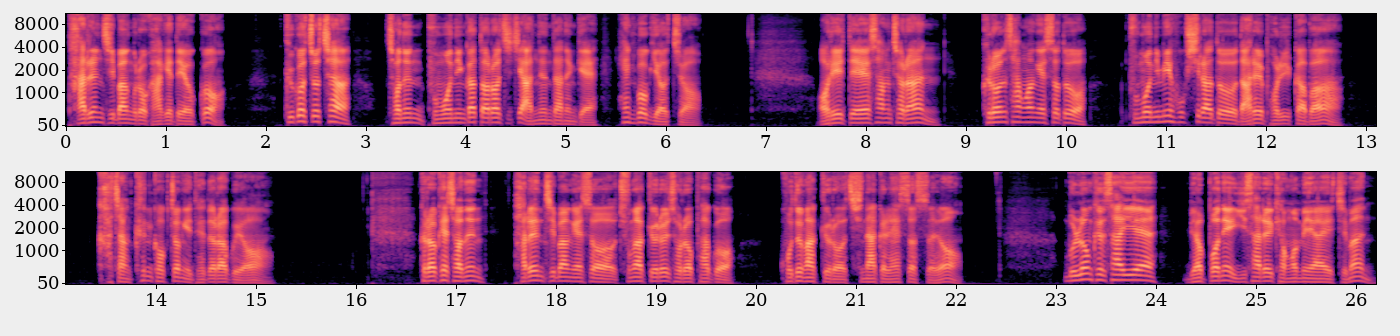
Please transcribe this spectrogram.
다른 지방으로 가게 되었고 그것조차 저는 부모님과 떨어지지 않는다는 게 행복이었죠. 어릴 때의 상처란 그런 상황에서도 부모님이 혹시라도 나를 버릴까봐 가장 큰 걱정이 되더라고요. 그렇게 저는 다른 지방에서 중학교를 졸업하고 고등학교로 진학을 했었어요. 물론 그 사이에 몇 번의 이사를 경험해야 했지만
